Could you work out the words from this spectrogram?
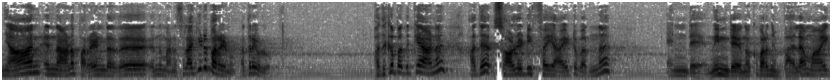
ഞാൻ എന്നാണ് പറയേണ്ടത് എന്ന് മനസ്സിലാക്കിയിട്ട് പറയണു. അത്രേ ഉള്ളൂ. പതുക്കെ പതുക്കെയാണ് അത് സോളിഡിഫൈ ആയിട്ട് വന്ന് എന്റെ നിന്റെ എന്നൊക്കെ പറഞ്ഞ് ഫലമായി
